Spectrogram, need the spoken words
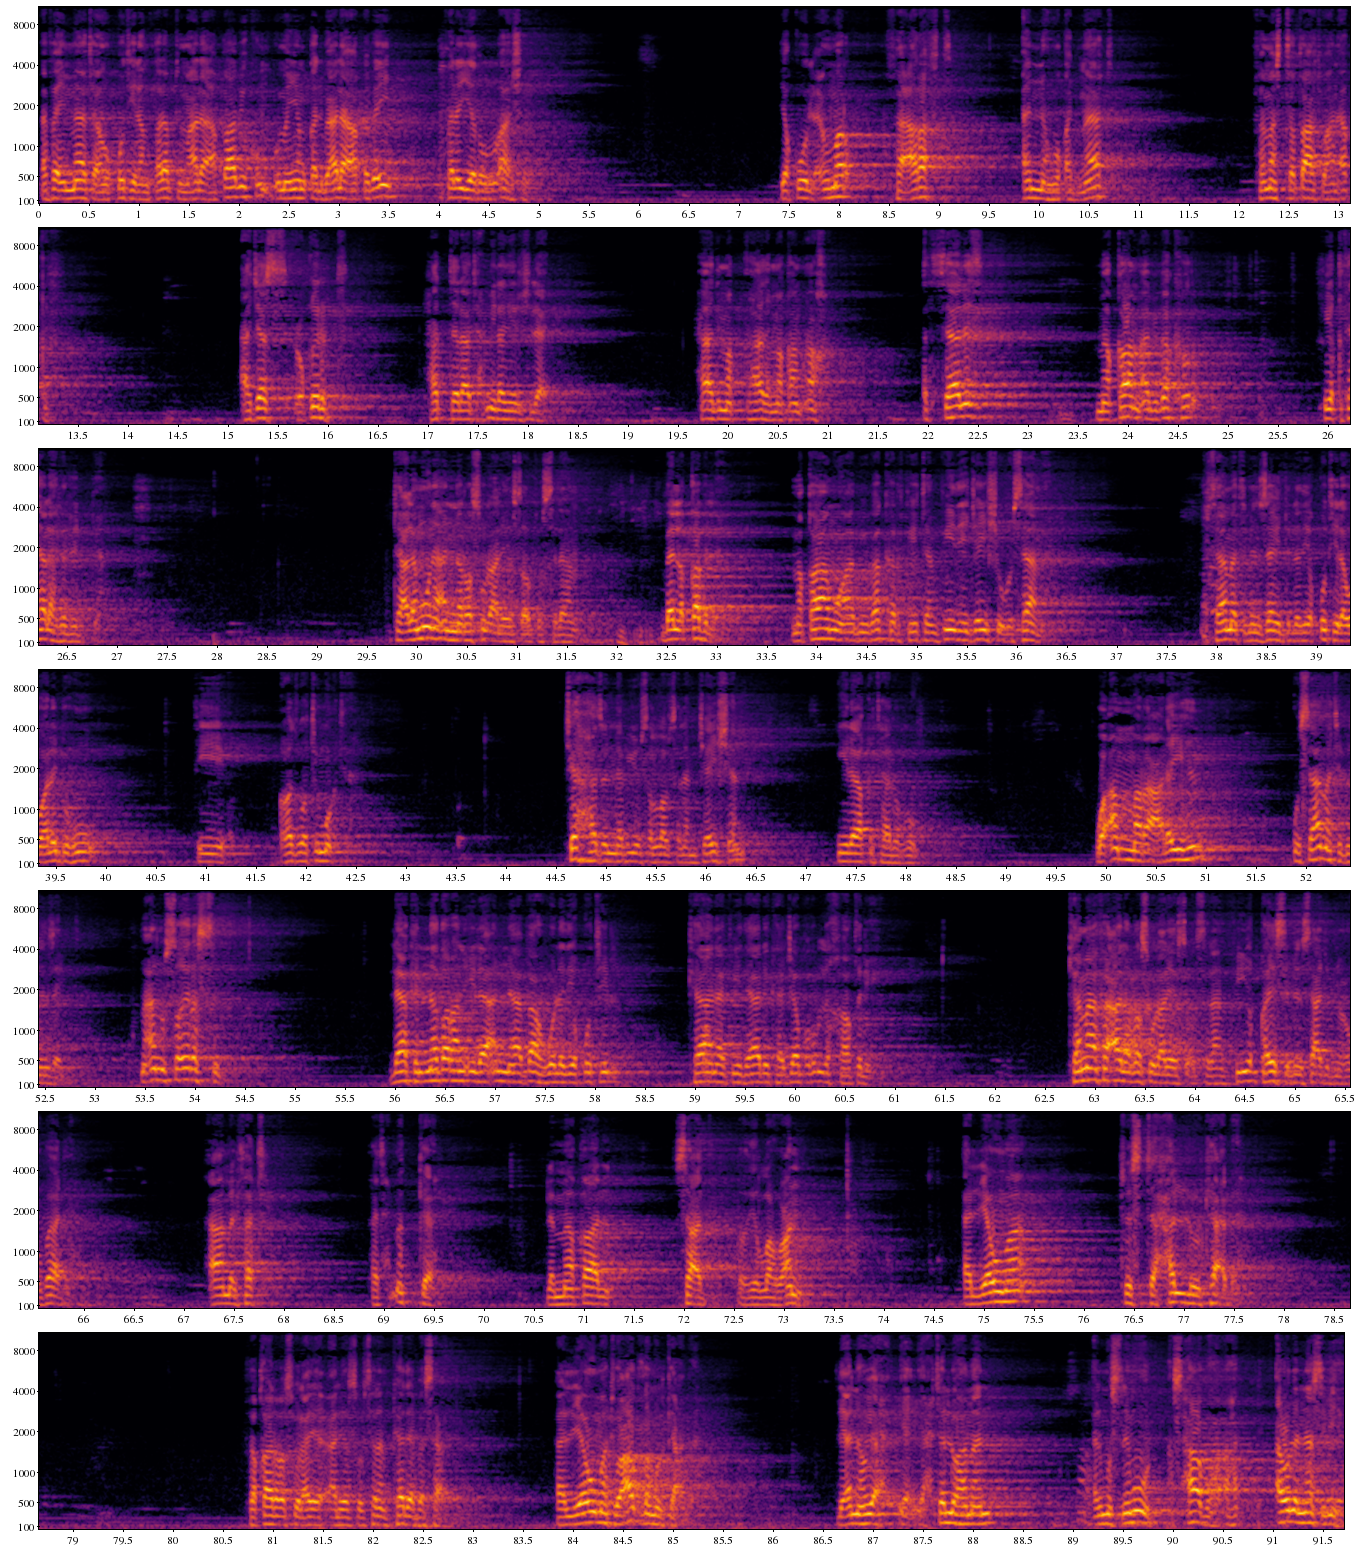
أفإن مات أو قتل انقلبتم على أعقابكم ومن ينقلب على عقبيه فلن يضر الله شيئا. يقول عمر فعرفت أنه قد مات فما استطعت أن أقف. عجزت عقرت حتى لا تحملني رجلاي هذا هذا مقام آخر. الثالث مقام أبي بكر في قتال أهل الردة. تعلمون أن الرسول عليه الصلاة والسلام بل قبله مقام أبي بكر في تنفيذ جيش أسامة. أسامة بن زيد الذي قتل والده في غزوة مؤتة. جهز النبي صلى الله عليه وسلم جيشا إلى قتال الروم. وأمر عليهم أسامة بن زيد مع أنه صغير السن. لكن نظرا إلى أن أباه هو الذي قتل كان في ذلك جبر لخاطره. كما فعل الرسول عليه الصلاة والسلام في قيس بن سعد بن عبادة. عام الفتح فتح مكة لما قال سعد رضي الله عنه اليوم تستحل الكعبة. فقال الرسول عليه الصلاة والسلام كذب سعد. اليوم تعظم الكعبة. لأنه يحتلها من؟ المسلمون أصحابها أولى الناس بها.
